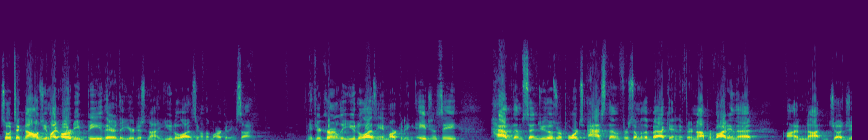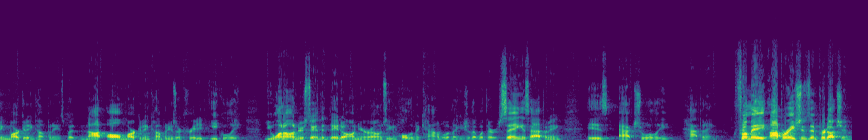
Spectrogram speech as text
So a technology might already be there that you're just not utilizing on the marketing side. If you're currently utilizing a marketing agency, have them send you those reports. Ask them for some of the back end. If they're not providing that, I'm not judging marketing companies, but not all marketing companies are created equally. You want to understand the data on your own so you can hold them accountable to making sure that what they're saying is happening is actually happening. From a operations and production,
